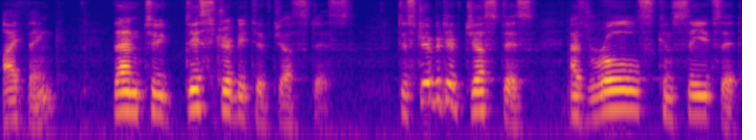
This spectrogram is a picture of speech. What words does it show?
I think, than to distributive justice. Distributive justice, as Rawls conceives it,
